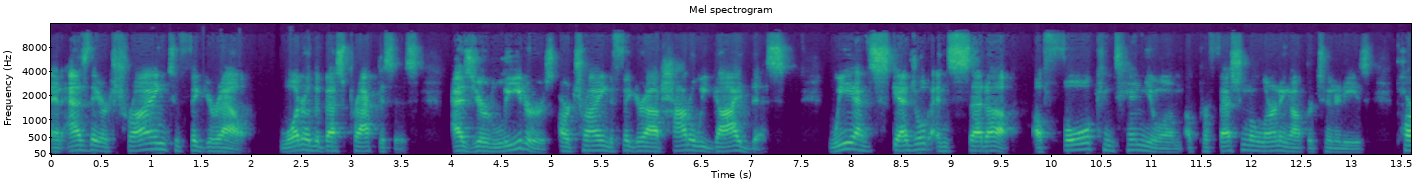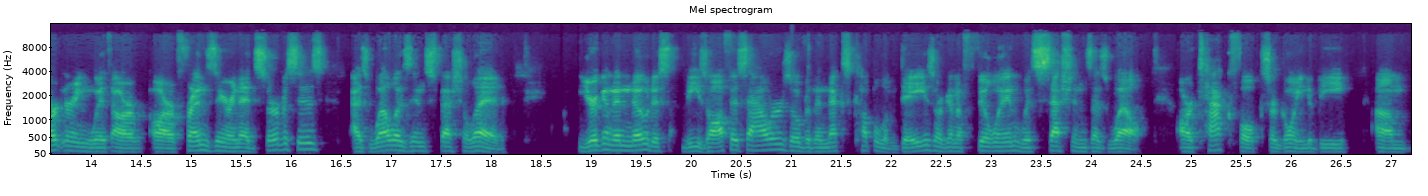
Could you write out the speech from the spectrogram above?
and as they are trying to figure out what are the best practices, as your leaders are trying to figure out how do we guide this, we have scheduled and set up a full continuum of professional learning opportunities, partnering with our, our friends there in Ed Services as well as in special ed you're going to notice these office hours over the next couple of days are going to fill in with sessions as well. Our TAC folks are going to be um,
